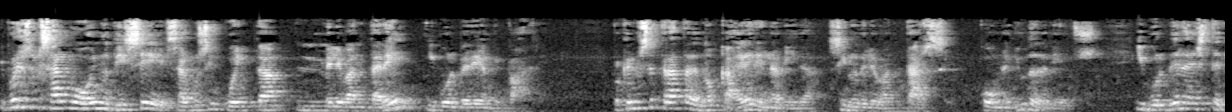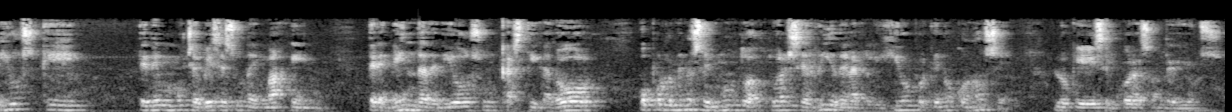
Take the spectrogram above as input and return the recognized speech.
Y por eso el Salmo hoy nos dice, Salmo 50, me levantaré y volveré a mi Padre. Porque no se trata de no caer en la vida, sino de levantarse con ayuda de Dios y volver a este Dios que tenemos muchas veces una imagen tremenda de Dios, un castigador, o por lo menos el mundo actual se ríe de la religión porque no conoce lo que es el corazón de Dios.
